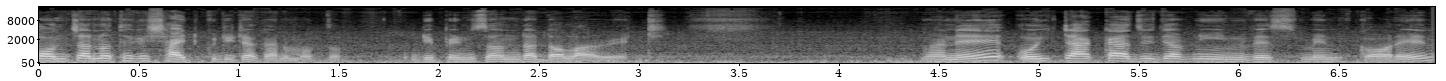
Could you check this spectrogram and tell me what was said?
পঞ্চান্ন থেকে ষাট কোটি টাকার মতো depends on the dollar rate মানে ওই টাকা যদি আপনি ইনভেস্টমেন্ট করেন,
